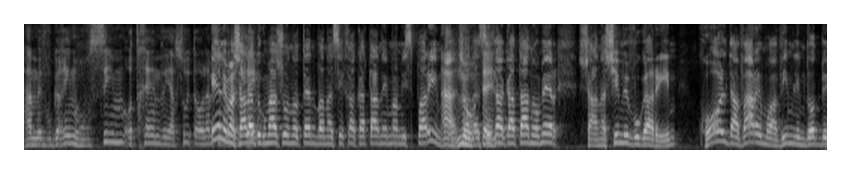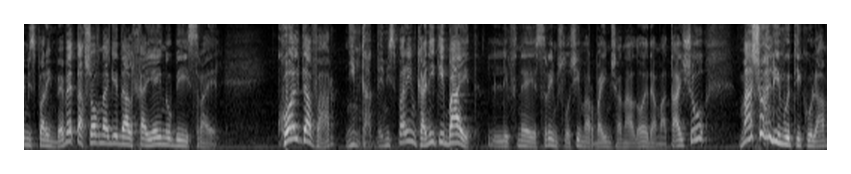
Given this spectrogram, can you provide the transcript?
המבוגרים הורסים אתכם ויהרסו את העולם הנה למשל. הדוגמה שהוא נותן בנסיך הקטן עם המספרים, אה, כן, נו, שהנסיך. הקטן אומר שאנשים מבוגרים כל דבר הם אוהבים למדוד במספרים. באמת, תחשוב נגיד על חיינו בישראל. כל דבר נמדד במספרים. קניתי בית לפני 20, 30, 40 שנה, לא יודע מתישהו, מה שואלים אותי כולם?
